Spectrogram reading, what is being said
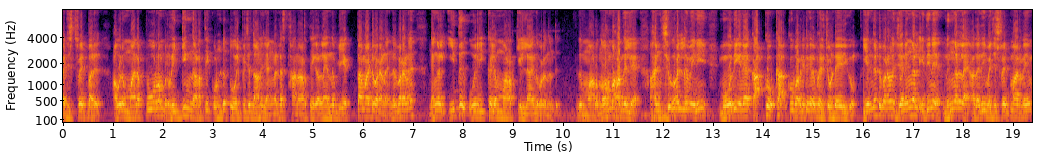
മജിസ്ട്രേറ്റ്മാര് അവർ മനഃപൂർവം റിഗിങ് നടത്തിക്കൊണ്ട് തോൽപ്പിച്ചതാണ് ഞങ്ങളുടെ സ്ഥാനാർത്ഥികളെ എന്ന് വ്യക്തമായിട്ട് പറയാണ്. എന്നിട്ട് പറയാണ് ഞങ്ങൾ ഇത് ഒരിക്കലും മറക്കില്ല എന്ന് പറയുന്നുണ്ട്. ഇത് മറന്നോ മറന്നില്ലേ? അഞ്ചു കൊല്ലം ഇനി മോദി ഇങ്ങനെ കക്കു കക്കു പറഞ്ഞിട്ട് ഇങ്ങനെ ഭരിച്ചുകൊണ്ടേയിരിക്കും എന്നിട്ട് പറയുന്നത് ജനങ്ങൾ ഇതിന് നിങ്ങളെ അതായത് ഈ മജിസ്ട്രേറ്റ്മാരുടെയും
